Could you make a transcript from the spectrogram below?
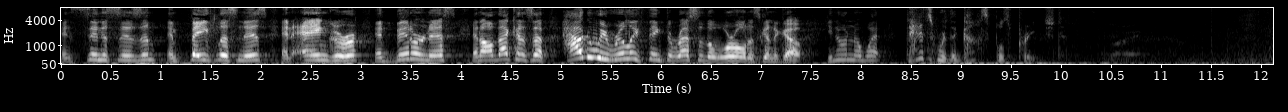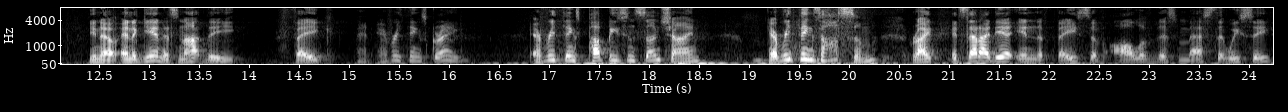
and cynicism and faithlessness and anger and bitterness and all that kind of stuff, how do we really think the rest of the world is going to go? You know, know what? That's where the gospel's preached. You know, and again, it's not the fake, man, everything's great. Everything's puppies and sunshine. Everything's awesome right? It's that idea in the face of all of this mess that we see,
